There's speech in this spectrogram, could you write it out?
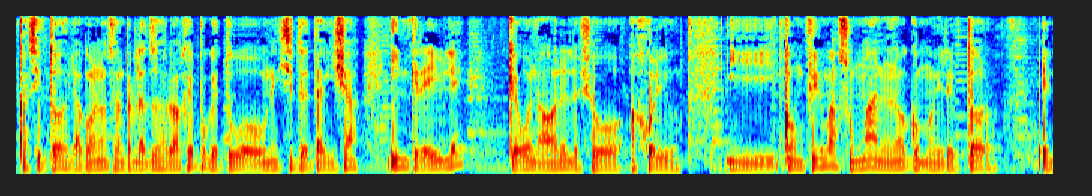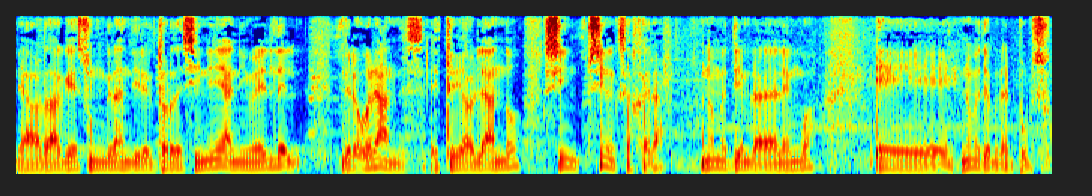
casi todos la conocen, Relatos Salvajes, porque tuvo un éxito de taquilla increíble, que bueno, ahora lo llevó a Hollywood. Y confirma su mano, ¿no? Como director. Eh, la verdad que es un gran director de cine a nivel del, de los grandes, estoy hablando, sin, sin exagerar. No me tiembla la lengua, eh, no me tiembla el pulso,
